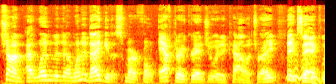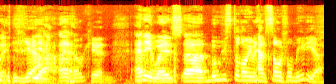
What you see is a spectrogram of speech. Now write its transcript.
Sean, I, when did I, when did I get a smartphone? After I graduated college, right? Exactly. Yeah, Yeah. I- no kidding. Anyways, uh, You still don't even have social media.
